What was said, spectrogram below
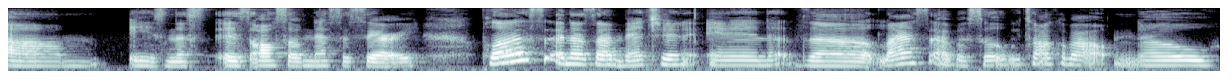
um, is ne- is also necessary. Plus, and as I mentioned in the last episode, we talk about no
